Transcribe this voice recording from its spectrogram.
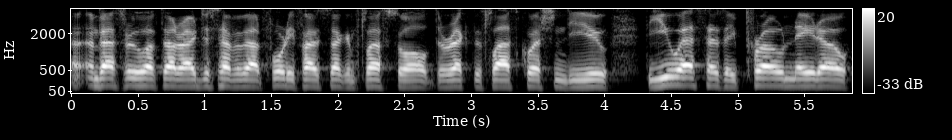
Ambassador Olofsdotter, I just have about 45 seconds left, so I'll direct this last question to you. The U.S. has a pro-NATO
